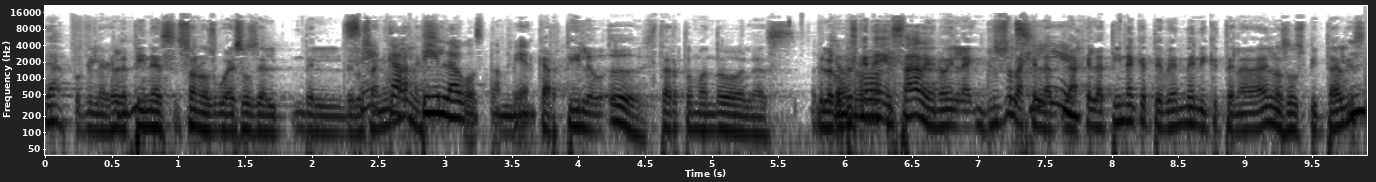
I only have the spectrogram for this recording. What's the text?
Ya, porque la gelatina es- son los huesos del, del- de los animales. cartílagos también. Cartílago. Ugh, estar tomando las... De lo que pasa es que nadie sabe, ¿no? Y la- incluso la, Sí. la gelatina que te venden y que te la dan en los hospitales,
